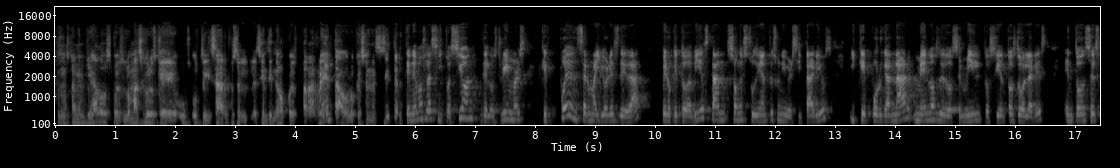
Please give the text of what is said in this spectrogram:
pues no están empleados, pues lo más seguro es que utilizar pues el, el dinero pues para renta o lo que se necesite. Tenemos la situación de los Dreamers que pueden ser mayores de edad, pero que todavía están, son estudiantes universitarios y que por ganar menos de 12.200 dólares, entonces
